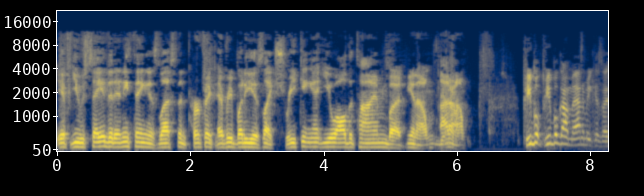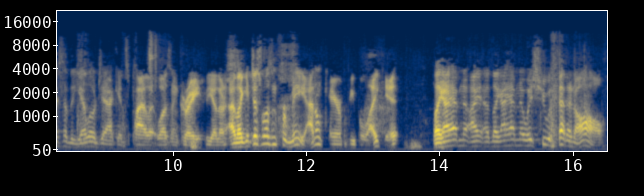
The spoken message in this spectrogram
if you say that anything is less than perfect, everybody is like shrieking at you all the time, but you know, I don't know. People people got mad at me because I said the Yellow Jackets pilot wasn't great the other. I like it just wasn't for me. I don't care if people like it. Like I have no I like I have no issue with that at all.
